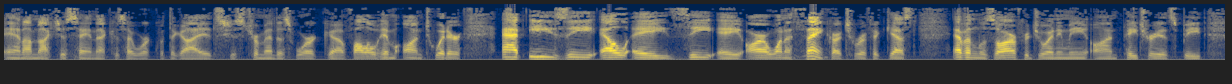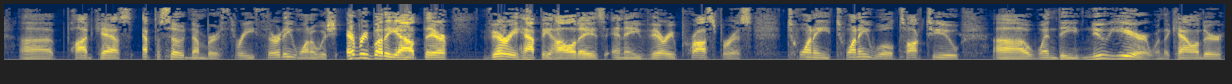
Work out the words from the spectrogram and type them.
And I'm not just saying that because I work with the guy. It's just tremendous work. Uh, follow him on Twitter at E-Z-L-A-Z-A-R. I want to thank our terrific guest, Evan Lazar, for joining me on Patriots Beat, uh, podcast episode number 330. Want to wish everybody out there very happy holidays and a very prosperous 2020. We'll talk to you uh, when the new year, when the calendar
